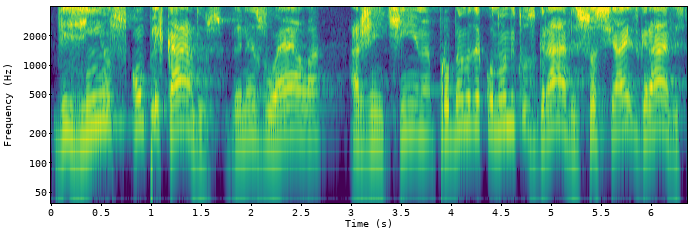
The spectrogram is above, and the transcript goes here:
vizinhos complicados, Venezuela, Argentina, problemas econômicos graves, sociais graves.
